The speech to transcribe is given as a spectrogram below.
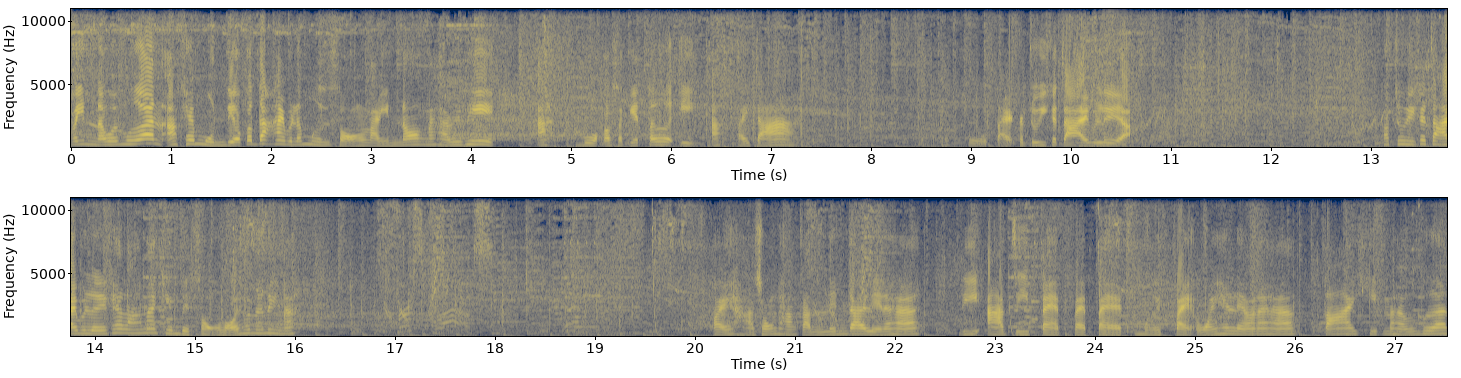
สิ้นนะเพื่อนๆอะแค่หมุนเดียวก็ได้ไปแล้วหมื่นสองไหลนอกนะคะพี่ๆอะบวกกับสเก็ตเตอร์อีกอะไปจ้าโอ้โหแตกกระจุยกระจายไปเลยอะกระจุยกระจายไปเลยแค่ล้างหน้าเกมเบ็ด200เท่านั้นเองนะไปหาช่องทางการเล่นได้เลยนะคะ DRG 888เหมยแปะไว้ให้แล้วนะคะ ใต้คลิปนะคะเพื่อน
